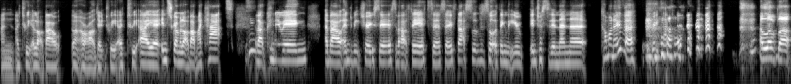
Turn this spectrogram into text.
and I tweet a lot about, uh, or I don't tweet. I tweet. I uh, Instagram a lot about my cat, about canoeing, about endometriosis, about theatre. So if that's the sort of thing that you're interested in, then uh, come on over. I love that.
